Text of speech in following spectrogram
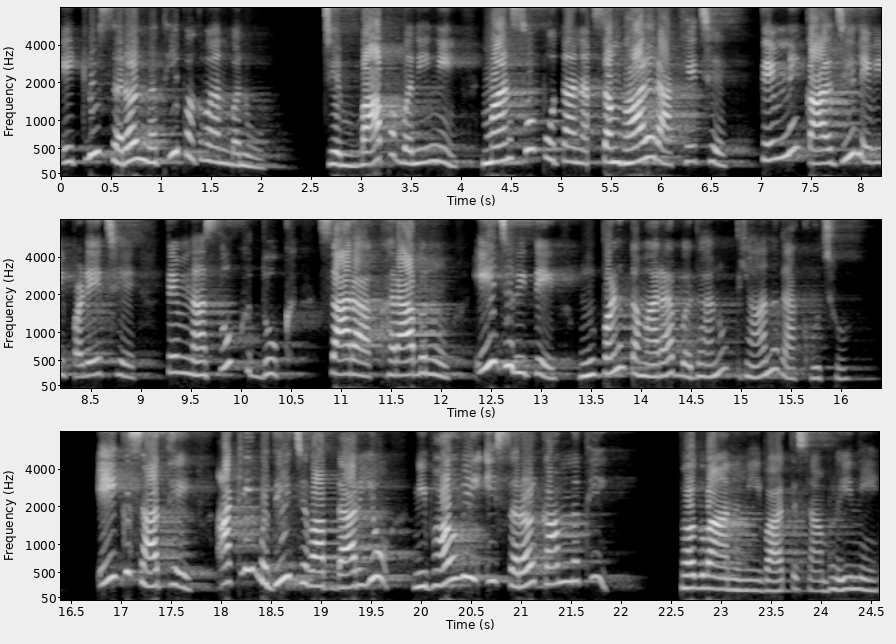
એટલું સરળ નથી ભગવાન બનવું. જેમ બાપ બનીને માણસો પોતાના સંભાળ રાખે છે, તેમની કાળજી લેવી પડે છે, તેમના સુખ દુઃખ સારા ખરાબનું, એ જ રીતે હું પણ તમારા બધાનું ધ્યાન રાખું છું. એક સાથે આટલી બધી જવાબદારીઓ નિભાવવી એ સરળ કામ નથી. ભગવાનની વાત સાંભળીને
